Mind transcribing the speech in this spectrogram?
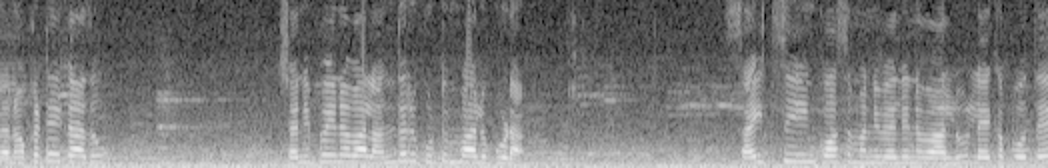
తనొక్కటే కాదు చనిపోయిన వాళ్ళందరి కుటుంబాలు కూడా. సైట్ సీయింగ్ కోసం అని వెళ్ళిన వాళ్ళు లేకపోతే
